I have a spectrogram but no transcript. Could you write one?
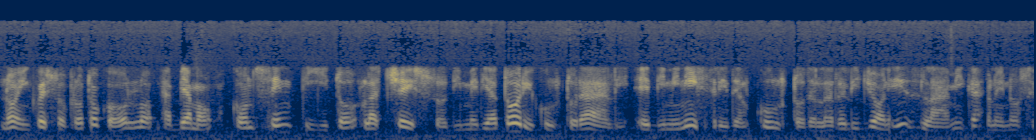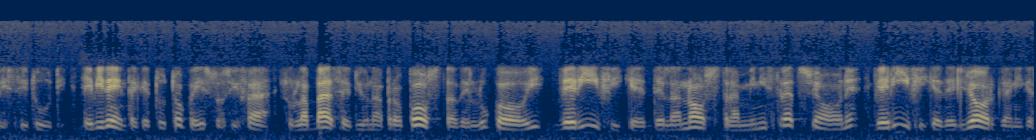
noi in questo protocollo abbiamo consentito l'accesso di mediatori culturali e di ministri del culto della religione islamica nei nostri istituti. È evidente che tutto questo si fa sulla base di una proposta dell'UCOI, verifiche della nostra amministrazione amministrazione, verifiche degli organi che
